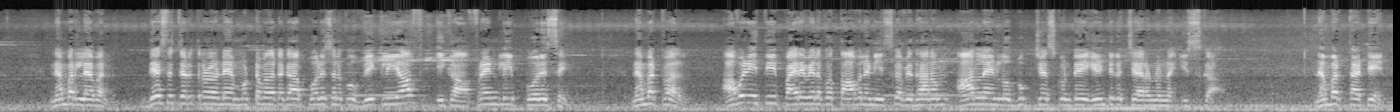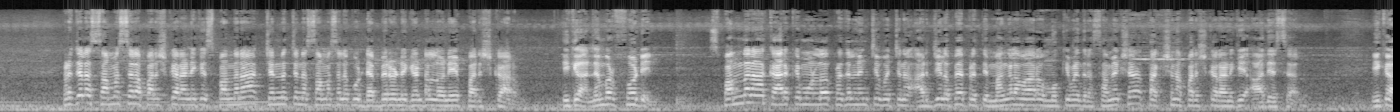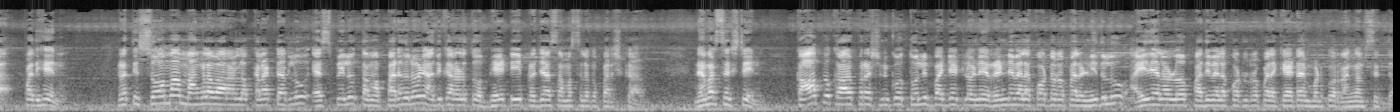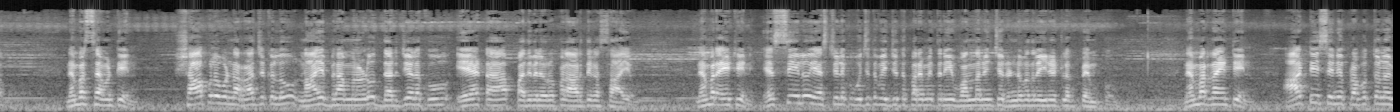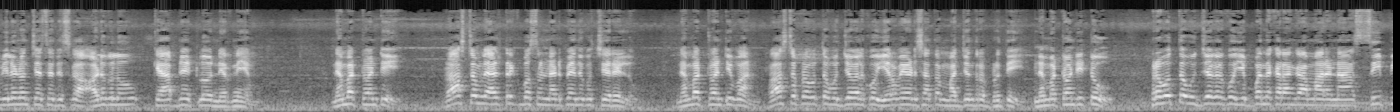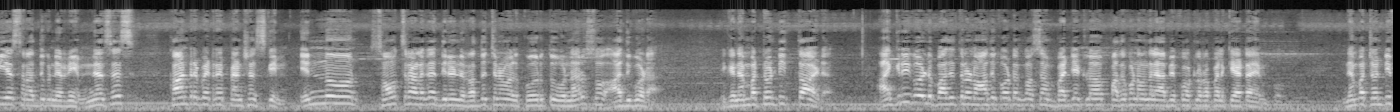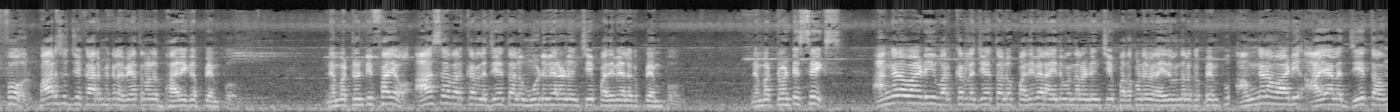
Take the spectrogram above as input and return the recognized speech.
నెంబర్ లెవెన్ దేశ చరిత్రలోనే మొట్టమొదటగా పోలీసులకు వీక్లీ ఆఫ్ ఇక ఫ్రెండ్లీ పోలీసింగ్ నెంబర్ ట్వెల్వ్ అవినీతి పైరవీలకు తావులేని ఇసుక విధానం ఆన్లైన్లో బుక్ చేసుకుంటే ఇంటికి చేరనున్న ఇసుక. నెంబర్ థర్టీన్ ప్రజల సమస్యల పరిష్కారానికి స్పందన చిన్న చిన్న సమస్యలకు డెబ్బై రెండు గంటల్లోనే పరిష్కారం. ఇక నెంబర్ ఫోర్టీన్ స్పందన కార్యక్రమంలో ప్రజల నుంచి వచ్చిన అర్జీలపై ప్రతి మంగళవారం ముఖ్యమంత్రి సమీక్ష తక్షణ పరిష్కారానికి ఆదేశాలు. ఇక పదిహేను. ప్రతి సోమ మంగళవారంలో కలెక్టర్లు ఎస్పీలు తమ పరిధిలోని అధికారులతో భేటీ ప్రజా సమస్యలకు పరిష్కారం. Number sixteen. కాపు కార్పొరేషన్కు తొలి బడ్జెట్లోనే రెండు వేల కోట్ల రూపాయల నిధులు ఐదేళ్ళలో పదివేల కోట్ల రూపాయల కేటాయింపునకు రంగం సిద్ధం. Number seventeen. షాపులు ఉన్న రజకులు నాయ బ్రాహ్మణులు దర్జీలకు ఏటా పదివేల రూపాయల ఆర్థిక సాయం. Number eighteen. ఎస్సీలు ఎస్టీలకు ఉచిత విద్యుత్ పరిమితిని వంద నుంచి రెండు వందల యూనిట్లకు పెంపు. Number nineteen. ఆర్టీసీని ప్రభుత్వంలో విలీనం చేసే దిశగా అడుగులు క్యాబినెట్లో నిర్ణయం. నెంబర్ ట్వంటీ రాష్ట్రంలో ఎలక్ట్రిక్ బస్సులు నడిపేందుకు చర్యలు. నెంబర్ ట్వంటీ వన్ రాష్ట్ర ప్రభుత్వ ఉద్యోగులకు ఇరవై ఏడు శాతం మధ్యంతర భృతి నెంబర్ ట్వంటీ టూ ప్రభుత్వ ఉద్యోగులకు ఇబ్బందికరంగా మారిన సిపిఎస్ రద్దుకు నిర్ణయం. నెసెస్ కాంట్రిబ్యూటరీ పెన్షన్ స్కీమ్ ఎన్నో సంవత్సరాలుగా దీనిని రద్దు చేయడం వాళ్ళు కోరుతూ ఉన్నారు. సో అది కూడా. ఇక నెంబర్ ట్వంటీ థర్డ్ అగ్రిగోల్డ్ బాధితులను ఆదుకోవడం కోసం బడ్జెట్లో పదకొండు వందల యాభై కోట్ల రూపాయల కేటాయింపు. నెంబర్ ట్వంటీ ఫోర్ పారిశుద్ధ్య కార్మికుల వేతనాలు భారీగా పెంపు. నెంబర్ ట్వంటీ ఫైవ్ ఆశా వర్కర్ల జీతాలు మూడు వేల నుంచి పదివేలకు పెంపు. నెంబర్ ట్వంటీ సిక్స్ అంగన్వాడీ వర్కర్ల జీతాలు పదివేల ఐదు వందల నుంచి పదకొండు వేల ఐదు వందలకు పెంపు. అంగన్వాడీ ఆయాల జీతం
